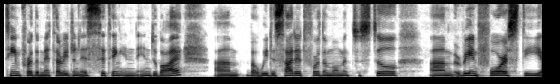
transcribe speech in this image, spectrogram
team for the Meta region is sitting in in Dubai, but we decided for the moment to still reinforce the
